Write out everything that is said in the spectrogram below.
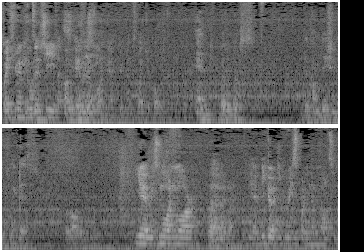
But if you include the t, that's Oh, k minus yeah, one. Yeah, depends what you call it. And, but it looks, the commutation looks like this for all of them. Yeah, with more and more Right, Uh, right, right. yeah, bigger degrees polynomials in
